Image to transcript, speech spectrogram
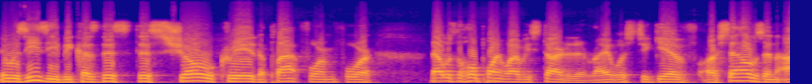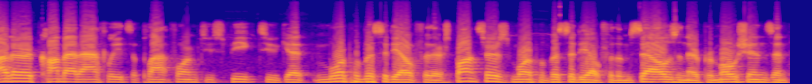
it was easy because this this show created a platform for. That was the whole point why we started it, right? Was to give ourselves and other combat athletes a platform to speak, to get more publicity out for their sponsors, more publicity out for themselves and their promotions, and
